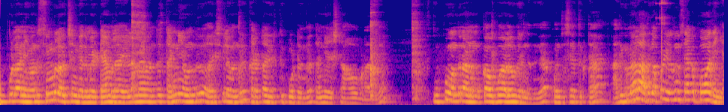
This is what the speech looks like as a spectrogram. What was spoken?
உப்புலாம் நீங்கள் வந்து சிம்மில் வச்சுங்க இந்த டைமில் எல்லாமே வந்து தண்ணியை வந்து அரிசியில் வந்து கரெக்டாக இருத்து போட்டுங்க. தண்ணி எக்ஸ்ட்ரா ஆகக்கூடாது. உப்பு வந்து நான் முக்கால் உப்பு அளவுக்கு இருந்ததுங்க. கொஞ்சம் சேர்த்துக்கிட்டேன். அதுக்கு மேலே அதுக்கப்புறம் எதுவும் சேர்க்க போகாதீங்க.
